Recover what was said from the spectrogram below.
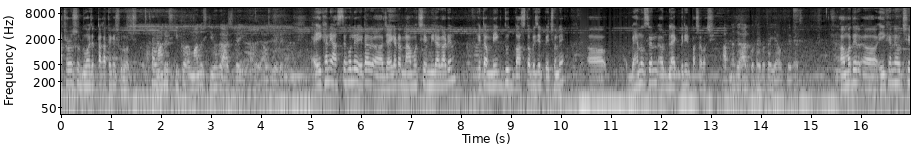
আঠারোশো দু হাজার টাকা থেকে শুরু হচ্ছে। মানুষ কি মানুষ কীভাবে আসবে এইখানে আসতে হলে এটার জায়গাটার নাম হচ্ছে মীরা গার্ডেন এটা মেঘদূত বাস স্টপেজের পেছনে ভ্যানোসেন আর ব্ল্যাকবেরির পাশাপাশি। আপনাদের আর কোথায় কোথায় আউটলেট আছে? আমাদের এইখানে হচ্ছে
